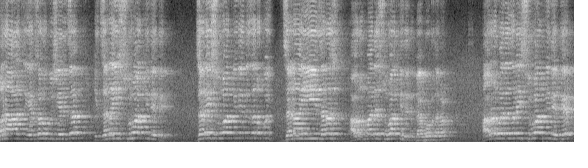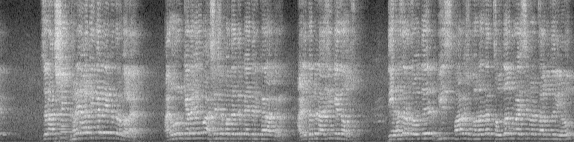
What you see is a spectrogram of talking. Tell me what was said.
मन आज याचं खुशी येरीच की जण ही सुरुवात किती देते. जण ही सुरुवात किती देते जण कोई जण ही जण औरंगाबाद सुरुवात किती देते व्यापोट दगड औरंगाबाद जण ही सुरुवात किती देते जर असे घणे अधिकारी एकत्र बोलाय आणि म्हणून केला की अशाच्या पद्धतीने काहीतरी करा कर. आणि तुम्ही राजी के जाऊ दोन हजार चौदा वीस मार्च दोन हजार चौदा रायसीवर चालू जरी येऊन हो.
